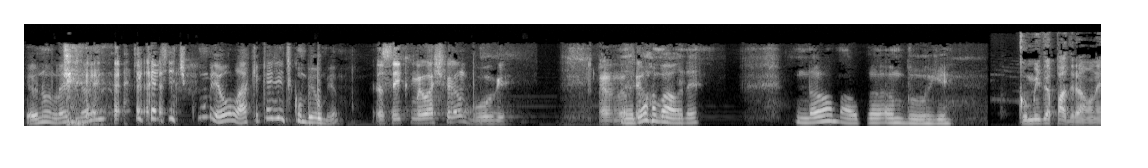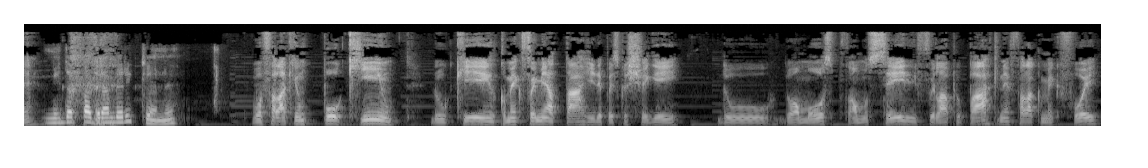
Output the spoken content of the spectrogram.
Eu não lembro nem o que, que, a gente comeu lá. O que, que a gente comeu mesmo? Eu sei que o meu acho que foi hambúrguer. É, é normal, né? Normal, hambúrguer. Comida padrão, né? Comida padrão americana, né? Vou falar aqui um pouquinho do que, como é que foi minha tarde depois que eu cheguei do, do almoço. Almocei, fui lá pro parque, né? Falar como é que foi.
